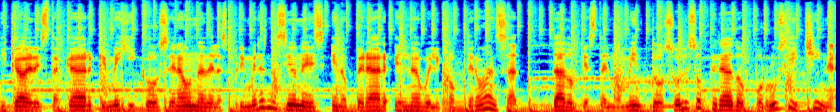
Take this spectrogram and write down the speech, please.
Y cabe destacar que México será una de las primeras naciones en operar el nuevo helicóptero ANSAT, dado que hasta el momento solo es operado por Rusia y China,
